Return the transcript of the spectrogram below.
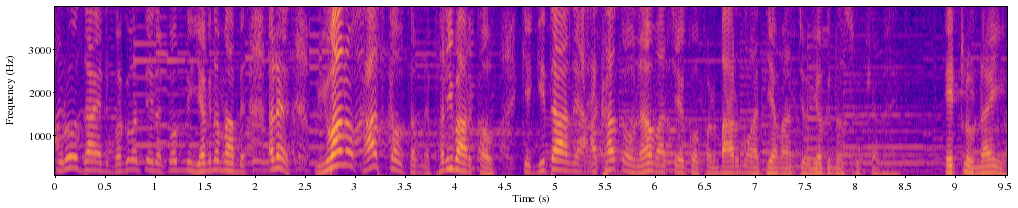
પૂરો થાય ને ભગવતીને કોકની યજ્ઞમાં અને યુવાનો ખાસ કહું તમને, ફરીવાર કહું કે ગીતાને આખા તો ન વાંચે કો પણ બારમો અધ્યાય વાંચજો યજ્ઞ શું કહેવાય. એટલું નહીં.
